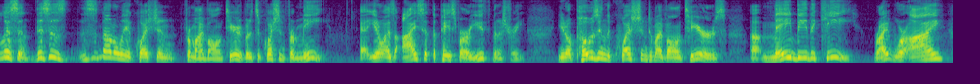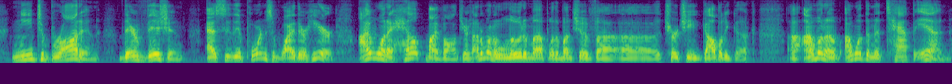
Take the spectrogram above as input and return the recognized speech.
listen, this is this is not only a question for my volunteers, but it's a question for me. Uh, you know, as I set the pace for our youth ministry, you know, posing the question to my volunteers uh, may be the key, right? Where I need to broaden their vision as to the importance of why they're here. I want to help my volunteers. I don't want to load them up with a bunch of uh, uh, churchy gobbledygook. Uh, I want to. I want them to tap in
